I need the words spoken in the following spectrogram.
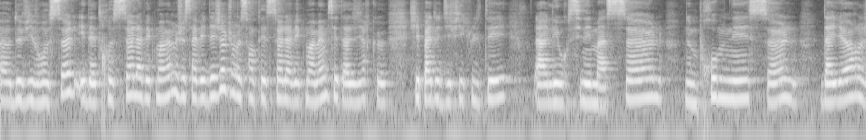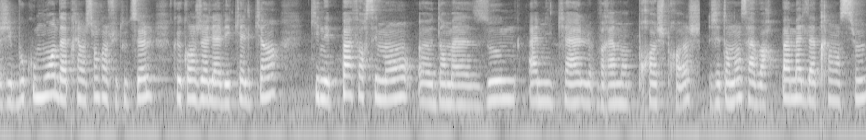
euh, de vivre seule et d'être seule avec moi-même. Je savais déjà que je me sentais seule avec moi-même, c'est-à-dire que j'ai pas de difficulté à aller au cinéma seule, de me promener seule. D'ailleurs, j'ai beaucoup moins d'appréhension quand je suis toute seule que quand je dois aller avec quelqu'un qui n'est pas forcément euh, dans ma zone amicale vraiment proche proche. J'ai tendance à avoir pas mal d'appréhension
